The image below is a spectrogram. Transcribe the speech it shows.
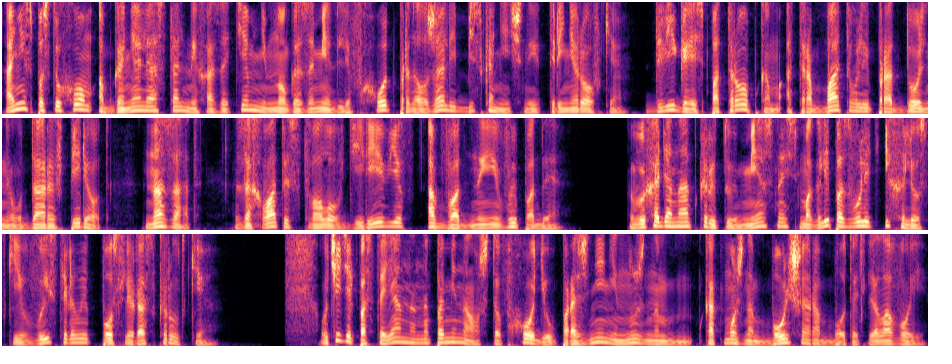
Они с пастухом обгоняли остальных, а затем, немного замедлив ход, продолжали бесконечные тренировки. Двигаясь по тропкам, отрабатывали продольные удары вперед, назад, захваты стволов деревьев, обводные выпады. Выходя на открытую местность, могли позволить и хлесткие выстрелы после раскрутки. Учитель постоянно напоминал, что в ходе упражнений нужно как можно больше работать головой.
